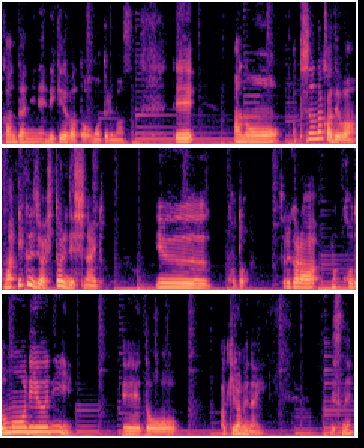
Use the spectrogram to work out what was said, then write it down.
簡単にね、できればと思っております。で、あの、私の中では、まあ、育児は一人でしないということ。それから、まあ、子供を理由に、え、ー、と、諦めないですね。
